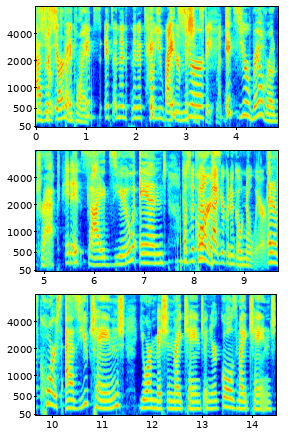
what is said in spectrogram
as a starting it's, point. It's it's and then then it's how It's- you write your mission your- statement. It's your railroad track. It It is. guides you, and Because without course, that, you're going to go nowhere. and of course, as you change, your mission might change, and your goals might change.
